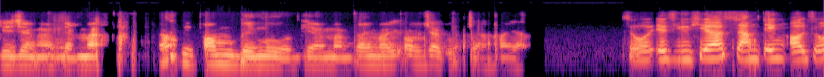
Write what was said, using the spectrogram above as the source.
ဒီချက်ငါပြန်မှတ်နော်ဒီပေါင်းမှုပေမှုကိုပြန်မှတ် primary object ကိုပြန်မှတ်ရ So if you hear something also,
